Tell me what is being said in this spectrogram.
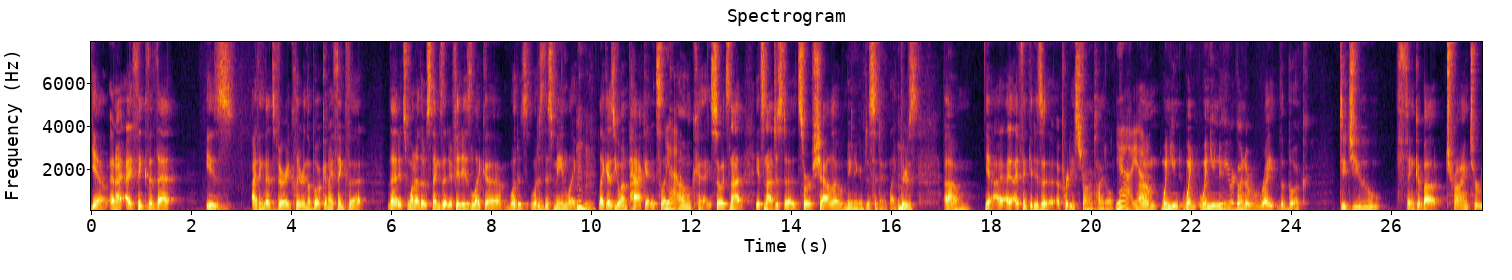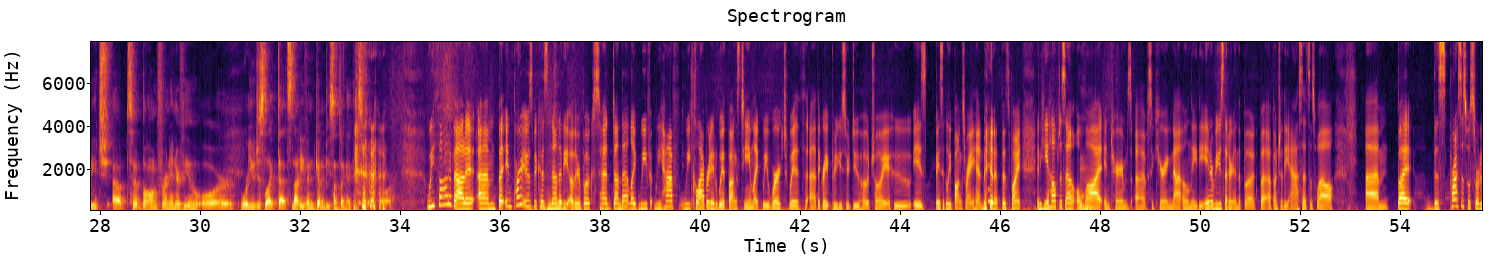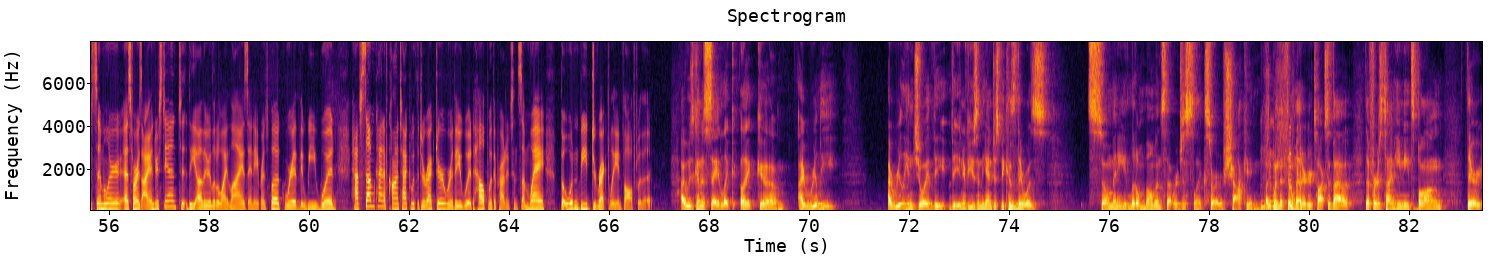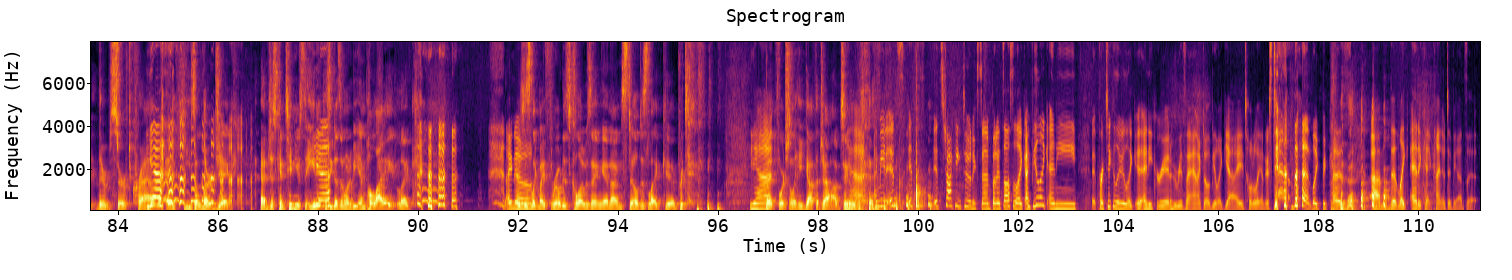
yeah, and I, I think that that is, I think that's very clear in the book, and I think that that it's one of those things that if it is like a what is what does this mean like mm-hmm. like as you unpack it it's like yeah. oh, okay so it's not it's not just a sort of shallow meaning of dissident like mm-hmm. there's um yeah I, I think it is a, a pretty strong title yeah yeah um when you when when you knew you were going to write the book did you think about trying to reach out to Bong for an interview, or were you just like, that's not even going to be something I consider? or... We thought about it, um, but in part it was because none of the other books had done that. Like we've we have we collaborated with Bong's team. Like we worked with uh, the great producer Doo Ho Choi, who is basically Bong's right hand man at this point, and he helped us out a mm-hmm. lot in terms of securing not only the interviews that are in the book, but a bunch of the assets as well. Um, but this process was sort of similar, as far as I understand, to the other Little White Lies in Abrams' book, where we would have some kind of contact with the director, where they would help with the project in some way, but wouldn't be directly involved with it. I was gonna say, like, like um, I really, I really enjoyed the the interviews in the end, just because mm. there was so many little moments that were just like sort of shocking. Like when the film editor talks about the first time he meets Bong they're they're served crab yeah. and he's allergic and just continues to eat yeah. it because he doesn't want to be impolite like i know it's just like my throat is closing and i'm still just like uh, pretend yeah. but fortunately he got the job too. Yeah. I mean it's it's it's shocking to an extent but it's also like i feel like any particularly like any korean who reads that anecdote will be like yeah i totally understand that like because um the like etiquette kind of demands it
